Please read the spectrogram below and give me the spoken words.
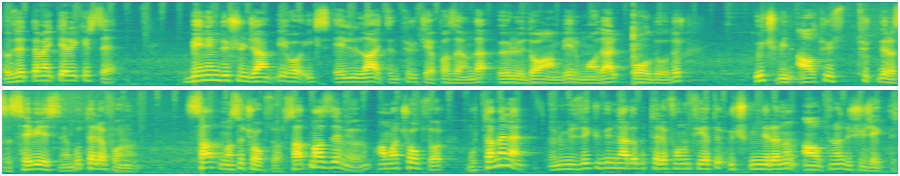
özetlemek gerekirse benim düşüncem Vivo X50 Lite'ın Türkiye pazarında ölü doğan bir model olduğudur. 3600 Türk Lirası seviyesine bu telefonun satması çok zor. Satmaz demiyorum ama çok zor. Muhtemelen önümüzdeki günlerde bu telefonun fiyatı 3000 liranın altına düşecektir.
